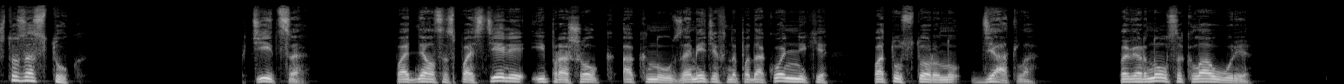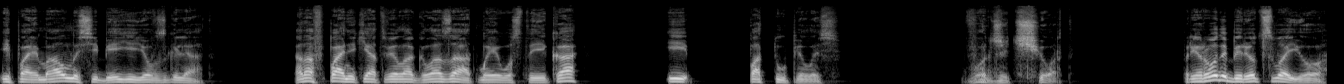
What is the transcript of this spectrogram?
«Что за стук?» «Птица!» Поднялся с постели и прошел к окну, заметив на подоконнике по ту сторону дятла. Повернулся к Лауре и поймал на себе ее взгляд. Она в панике отвела глаза от моего стояка и потупилась. Вот же черт! Природа берет свое.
